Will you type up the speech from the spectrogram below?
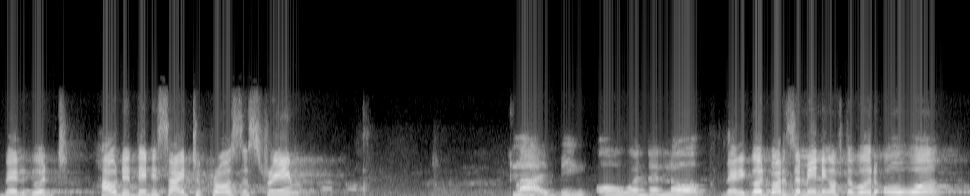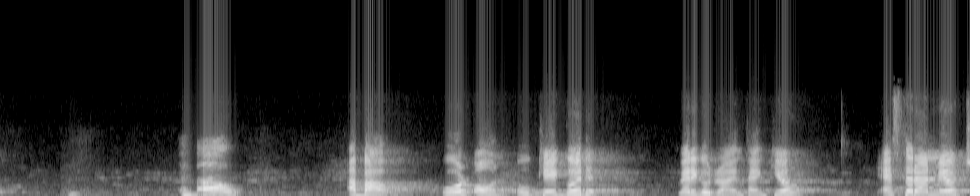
Very good. How did they decide to cross the stream? Climbing over the log. Very good. What is the meaning of the word over? Above. Above or on. Okay, good. Very good, Ryan. Thank you. Esther, unmute.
